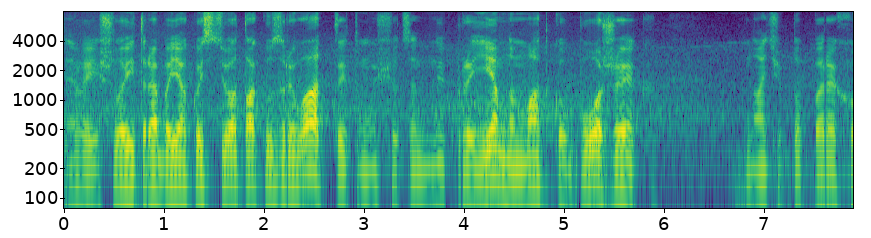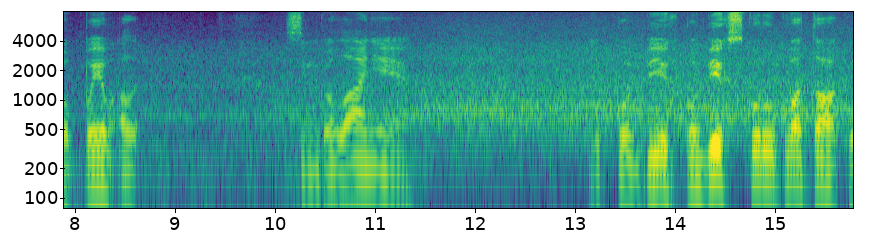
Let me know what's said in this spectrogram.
Не вийшло. І треба якось цю атаку зривати, тому що це неприємно, матко божик. Начебто перехопив, але. Сінголані. І побіг, побіг скорук в атаку.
